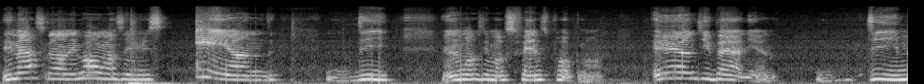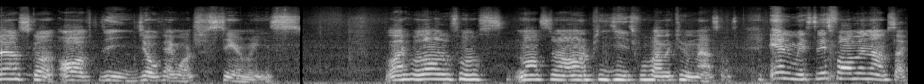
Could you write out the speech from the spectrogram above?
the mascot of the Pokemon series, and the and one of the most famous Pokemon, and Jibanyan, the mascot of the Yokai Watch series. Like with all the most monster RPGs for other cool mascots. Anyways, this fall my namesake.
